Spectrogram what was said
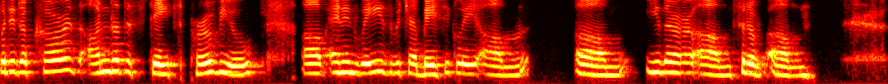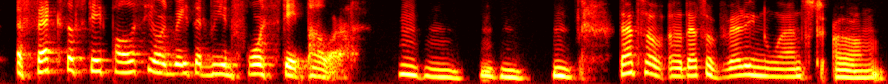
but it occurs under the state's purview um, and in ways which are basically um, um, either um, sort of um, effects of state policy or in ways that reinforce state power. Mm-hmm. Mm-hmm. Mm. That's a uh, that's a very nuanced um,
